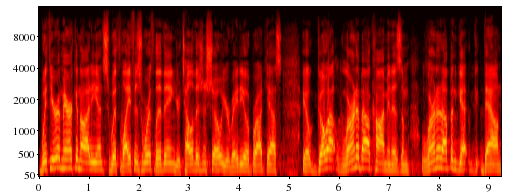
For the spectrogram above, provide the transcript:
with your American audience, with Life is Worth Living, your television show, your radio broadcast, you know, go out, learn about communism, learn it up and get down,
